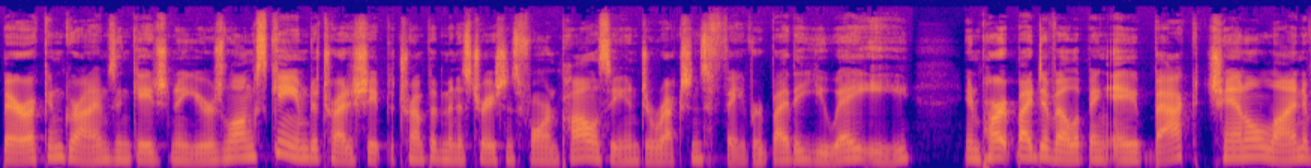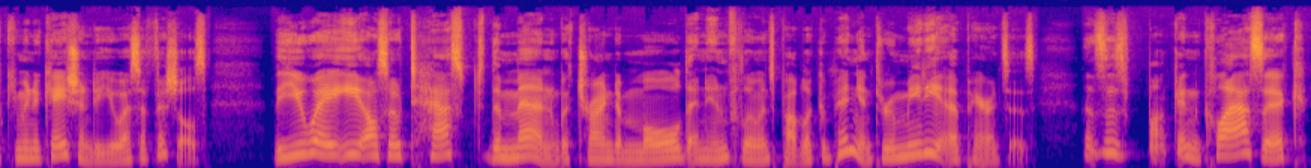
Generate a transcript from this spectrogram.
Barrack and Grimes engaged in a years long scheme to try to shape the Trump administration's foreign policy in directions favored by the UAE, in part by developing a back channel line of communication to U.S. officials the UAE also tasked the men with trying to mold and influence public opinion through media appearances. This is fucking classic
